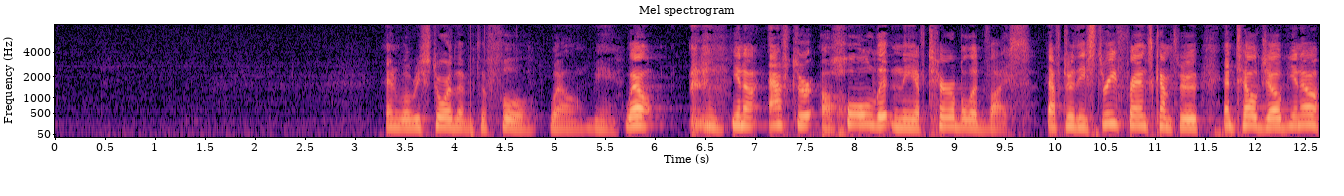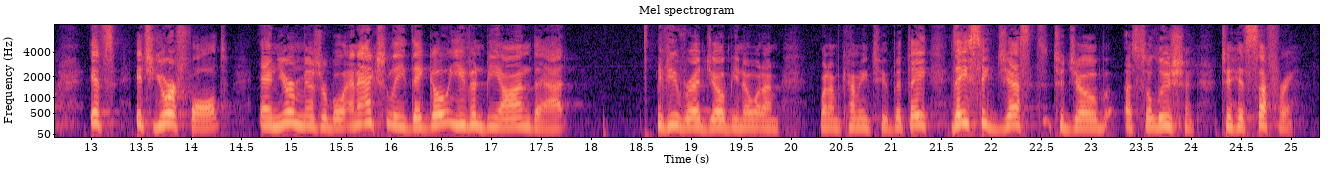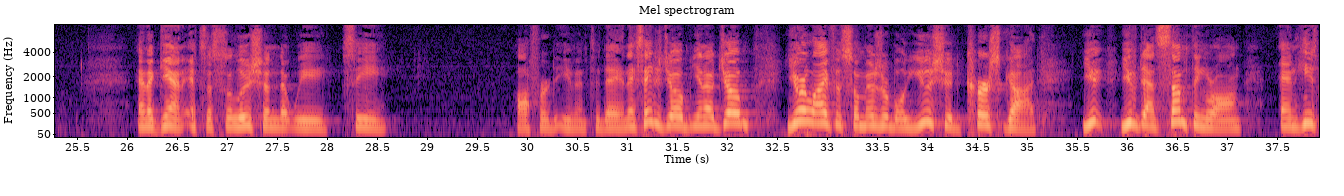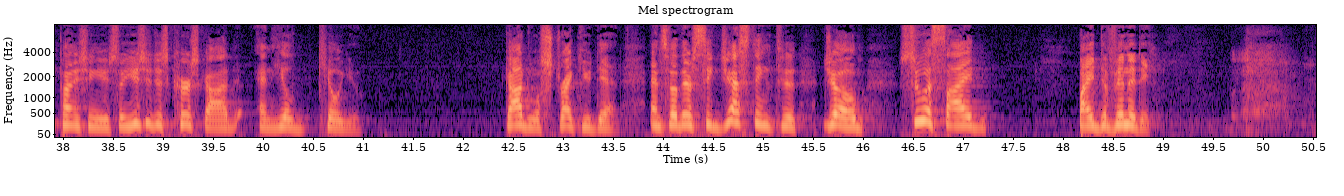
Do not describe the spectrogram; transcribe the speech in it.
And will restore them to full well being. Well, you know, after a whole litany of terrible advice, after these three friends come through and tell Job, you know, it's, it's your fault and you're miserable. And actually, they go even beyond that. If you've read Job, you know what I'm, what I'm coming to. But they, they suggest to Job a solution to his suffering. And again, it's a solution that we see offered even today. And they say to Job, You know, Job, your life is so miserable, you should curse God. You, you've done something wrong, and he's punishing you, so you should just curse God, and he'll kill you. God will strike you dead. And so they're suggesting to Job suicide by divinity. You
